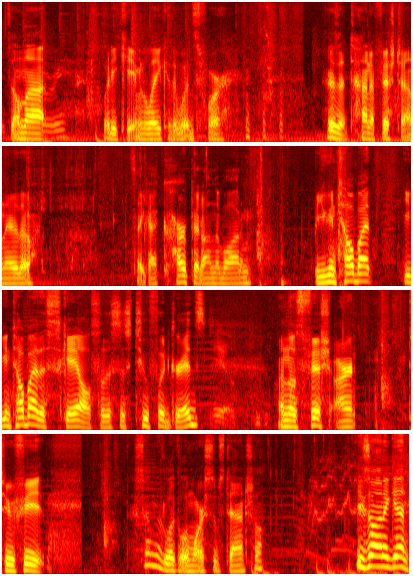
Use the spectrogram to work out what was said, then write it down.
still not what he came to Lake of the Woods for. There's a ton of fish down there though. It's like a carpet on the bottom. But you can tell by you can tell by the scale. So this is two foot grids. Yeah. When those fish aren't two feet. They're starting to look a little more substantial. He's on again.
